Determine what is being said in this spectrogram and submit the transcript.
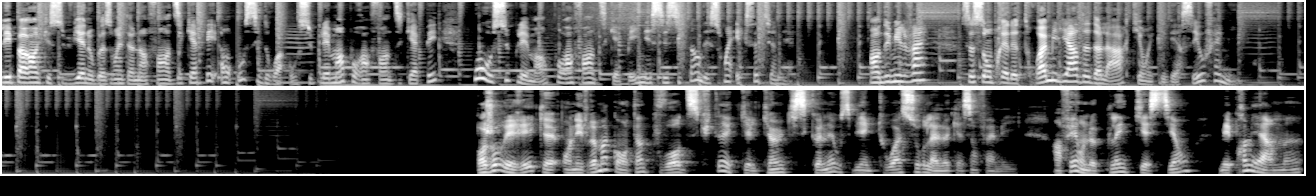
Les parents qui subviennent aux besoins d'un enfant handicapé ont aussi droit au supplément pour enfants handicapés ou au supplément pour enfants handicapés nécessitant des soins exceptionnels. En 2020, ce sont près de 3 milliards de dollars qui ont été versés aux familles. Bonjour Eric, on est vraiment content de pouvoir discuter avec quelqu'un qui se connaît aussi bien que toi sur l'allocation famille. En fait, on a plein de questions, mais premièrement,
